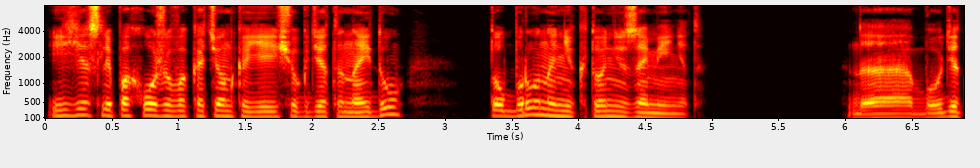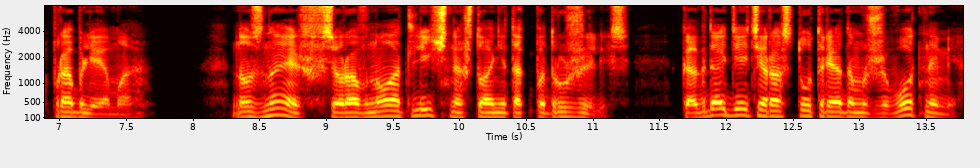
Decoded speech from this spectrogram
И если похожего котенка я еще где-то найду, то Бруно никто не заменит. Да, будет проблема. Но знаешь, все равно отлично, что они так подружились. Когда дети растут рядом с животными,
